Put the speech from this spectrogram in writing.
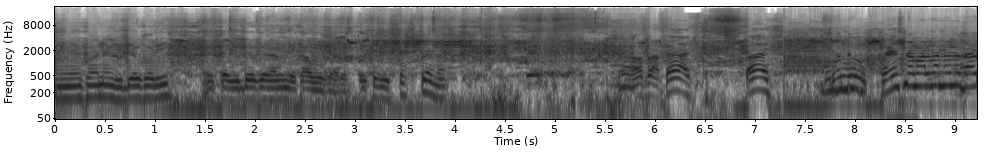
আমি এখানে ভিডিও করি একটা ভিডিও করে আমি দেখাবো পারে এটা বিশ্বাস করে না? আকাশ বন্ধু হয়েছ না মাল বানানো? দাও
